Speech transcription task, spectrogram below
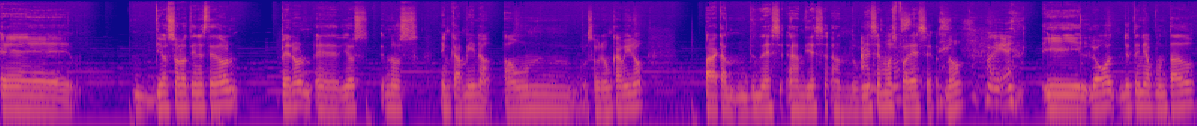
eh, Dios solo tiene este don, pero eh, Dios nos encamina a un, sobre un camino para que anduviésemos por ese, ¿no? Muy bien. Y luego yo tenía apuntado,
